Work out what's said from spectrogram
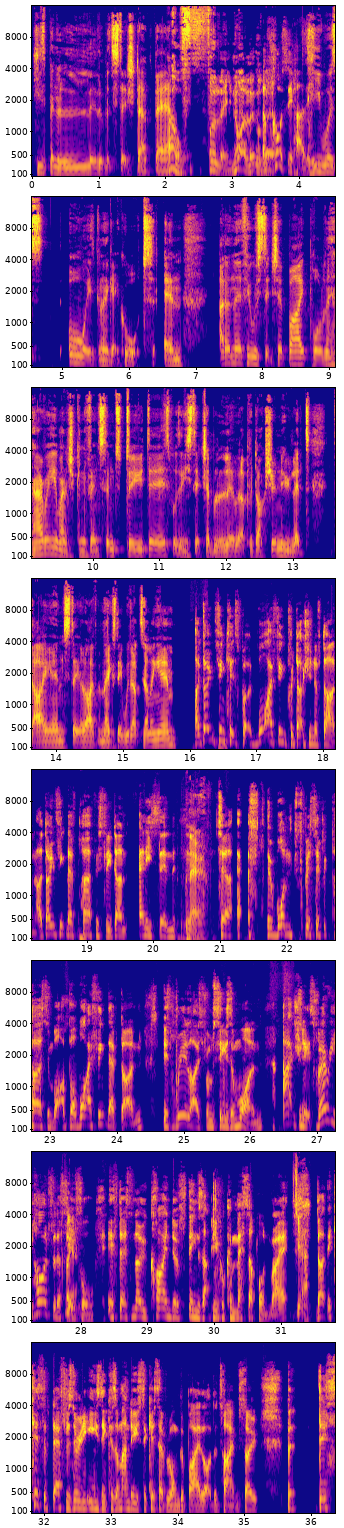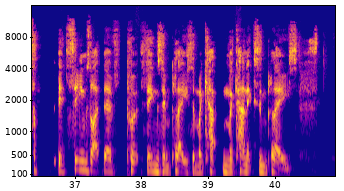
he's been a little bit stitched up there. Oh, fully, not a little bit. Of course he has. He was always going to get caught, and I don't know if he was stitched up by Paul and Harry, who managed to convince him to do this. Was he stitched up a little bit of production, who let Diane stay alive the next day without telling him? I don't think it's what I think production have done. I don't think they've purposely done anything no. to to one specific person. But but what I think they've done is realised from season one, actually, it's very hard for the faithful yeah. if there's no kind of things that people can mess up on, right? Yeah, like the kiss of death is really easy because Amanda used to kiss everyone goodbye a lot of the time. So, but this it seems like they've put things in place and mecha- mechanics in place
